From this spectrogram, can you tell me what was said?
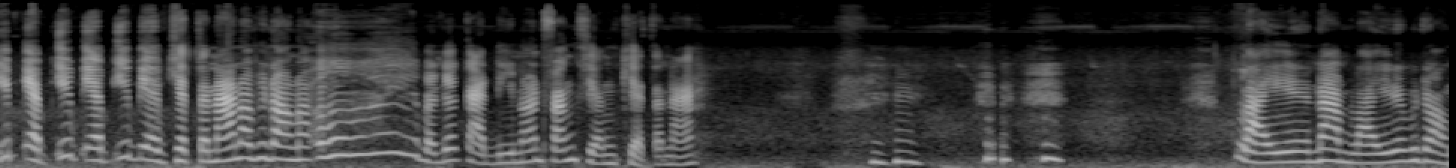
อิบแอบอิบแอบอิบแอบเขียดตะนาเนาะพี่น้องเนาะเอ้ยบรรยากาศดีนอนฟังเสียงเขียดตะนาไหลน้ำไหลเลยพี่น้อง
